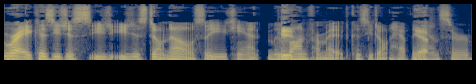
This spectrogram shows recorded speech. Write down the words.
Right, because you just you you just don't know, so you can't move Yeah. on from it because you don't have the Yeah. answer.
